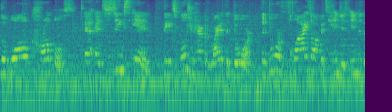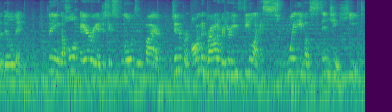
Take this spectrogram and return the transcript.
The wall crumples and, and sinks in. The explosion happened right at the door. The door flies off its hinges into the building. Thing, the whole area just explodes in fire. Jennifer, on the ground over here, you feel like a wave of stinging heat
